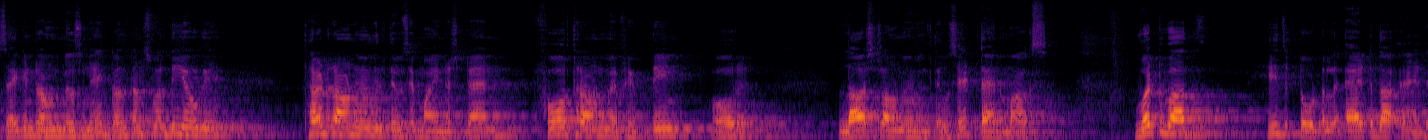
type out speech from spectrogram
second round में उसने गलत आंसर दिए हो गए थर्ड राउंड में मिलते उसे माइनस टेन, फोर्थ राउंड में फिफ्टीन और लास्ट राउंड में मिलते उसे ten marks. What was his total at the end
